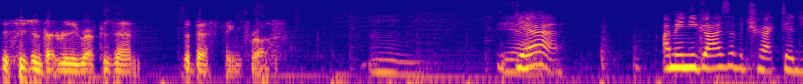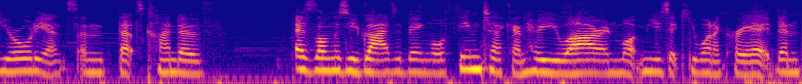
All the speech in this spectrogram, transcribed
decisions that really represent the best thing for us. Yeah. I mean, you guys have attracted your audience, and that's kind of as long as you guys are being authentic and who you are and what music you want to create, then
